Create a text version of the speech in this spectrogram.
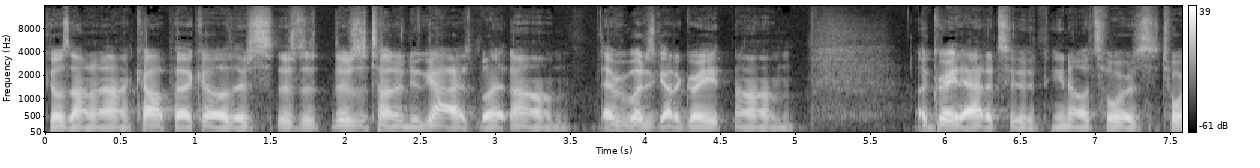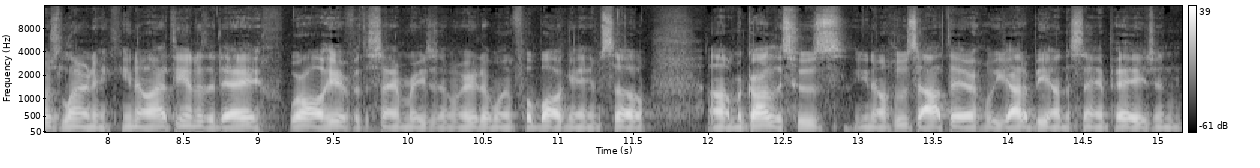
goes on and on. Kyle Peko. There's there's a, there's a ton of new guys, but um, everybody's got a great um, a great attitude, you know, towards towards learning. You know, at the end of the day, we're all here for the same reason. We're here to win football games. So, um, regardless who's you know who's out there, we got to be on the same page and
